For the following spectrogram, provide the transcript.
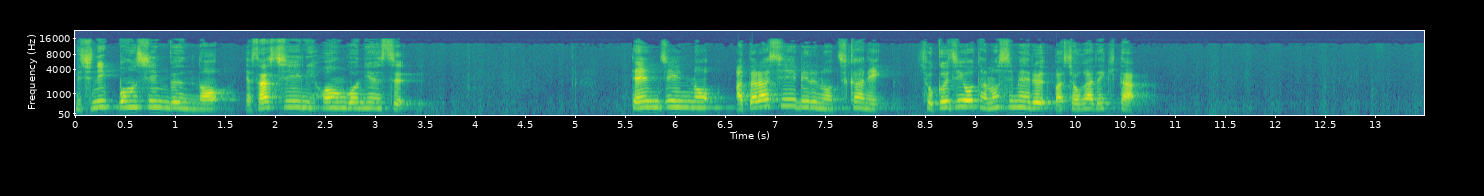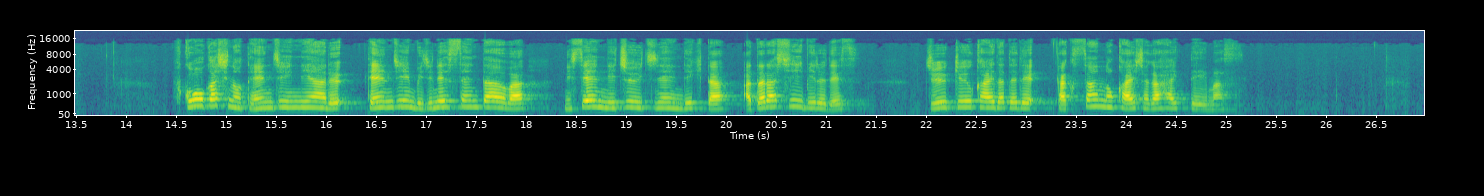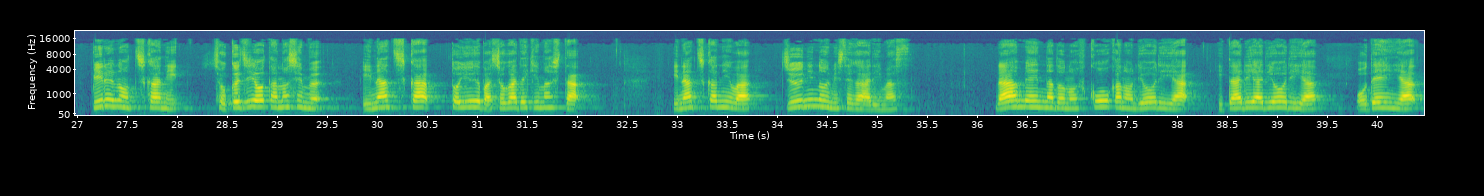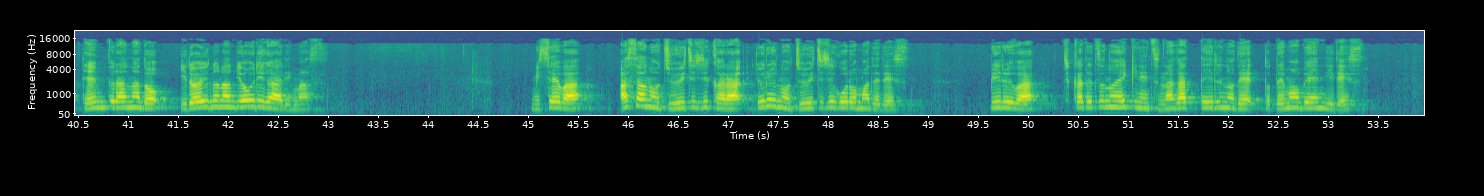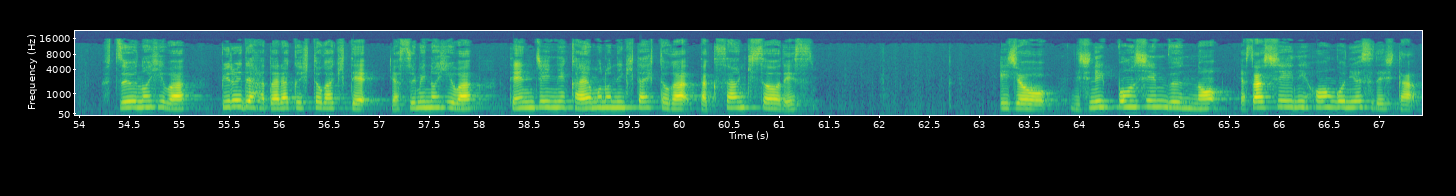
西日本新聞の優しい日本語ニュース。天神の新しいビルの地下に食事を楽しめる場所ができた。福岡市の天神にある天神ビジネスセンターは2021年にできた新しいビルです。19階建てでたくさんの会社が入っています。ビルの地下に食事を楽しむ稲地下という場所ができました。稲地下には12の店があります。ラーメンなどの福岡の料理やイタリア料理やおでんや天ぷらなどいろいろな料理があります。店は朝の11時から夜の11時頃までです。ビルは地下鉄の駅につながっているのでとても便利です。普通の日はビルで働く人が来て休みの日は天神に買い物に来た人がたくさん来そうです。以上西日本新聞の優しい日本語ニュースでした。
